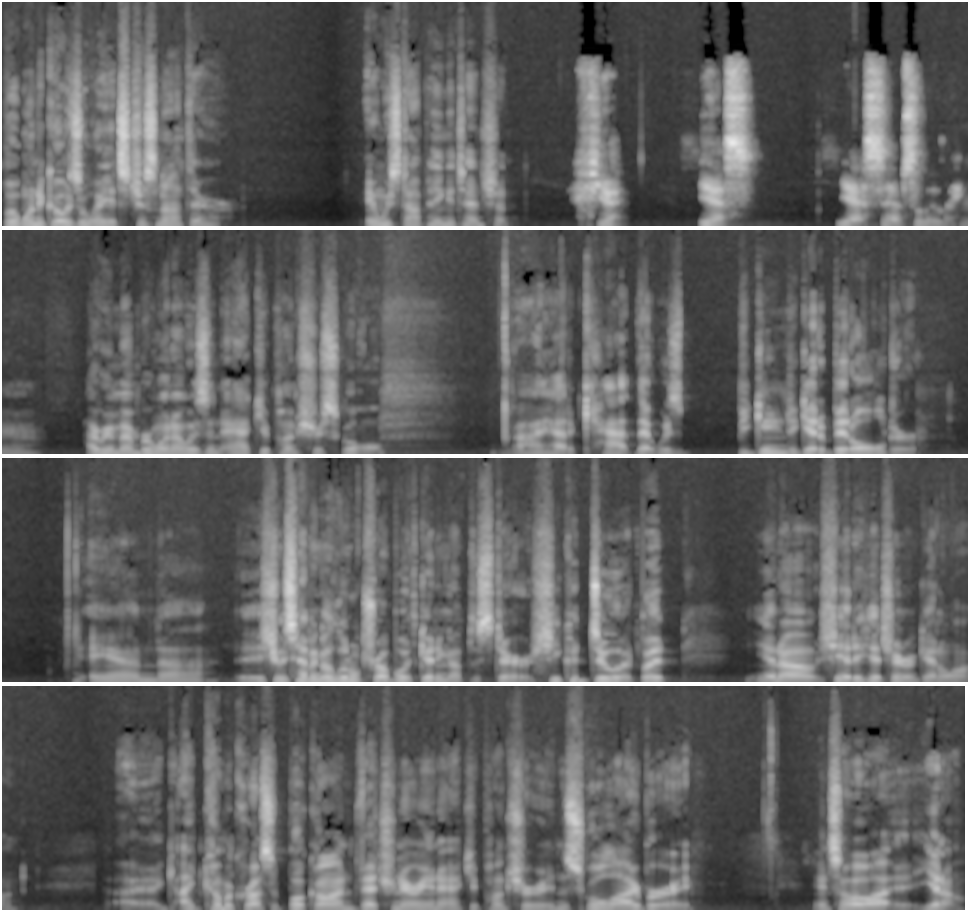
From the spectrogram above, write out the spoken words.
but when it goes away, it's just not there. And we stop paying attention. Yeah. Yes. Yes, absolutely. Yeah. I remember when I was in acupuncture school, I had a cat that was beginning to get a bit older. And uh, she was having a little trouble with getting up the stairs. She could do it, but, you know, she had a hitch in her get along. I, I'd come across a book on veterinary and acupuncture in the school library. And so, I, you know,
